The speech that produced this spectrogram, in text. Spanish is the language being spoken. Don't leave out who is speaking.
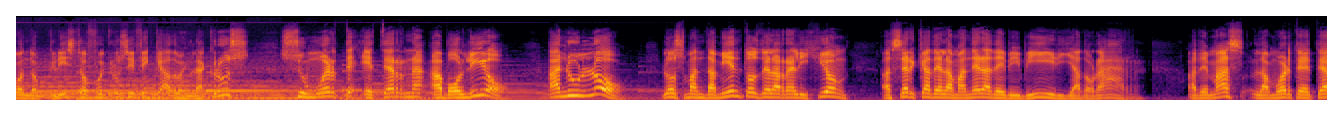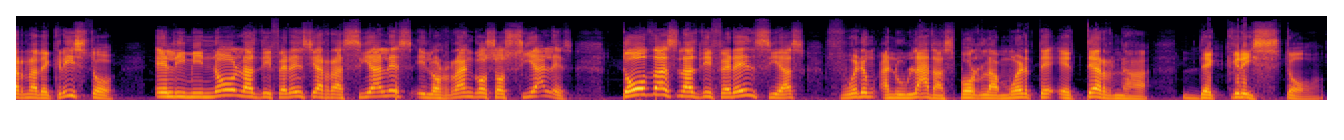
Speaker 1: cuando Cristo fue crucificado en la cruz, su muerte eterna abolió, anuló los mandamientos de la religión acerca de la manera de vivir y adorar. Además, la muerte eterna de Cristo eliminó las diferencias raciales y los rangos sociales. Todas las diferencias fueron anuladas por la muerte eterna de Cristo.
